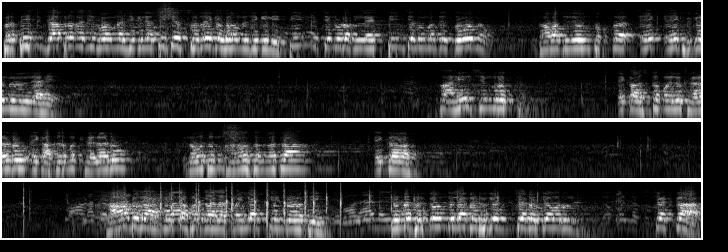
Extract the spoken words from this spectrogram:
प्रतीश ज्या प्रकारची गोलंदाजी केली. अतिशय सुरेख गोलंदाजी केली. तीन चेंडू टाकलेले आहेत. तीन चेंडू मध्ये दोन धावा दिले फक्त एक एक विकेट मिळवलेली आहे. साहिल शिंगृत एक अष्टपैलू खेळाडू एक आक्रमक खेळाडू नवतम खानाव संघाचा एक हा बघा मोठा फटका झाला पहिल्याच चेंडूवरती. चेंडू फिरकवून दिला मिडविकेटच्या डोक्यावरून. षटकार.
